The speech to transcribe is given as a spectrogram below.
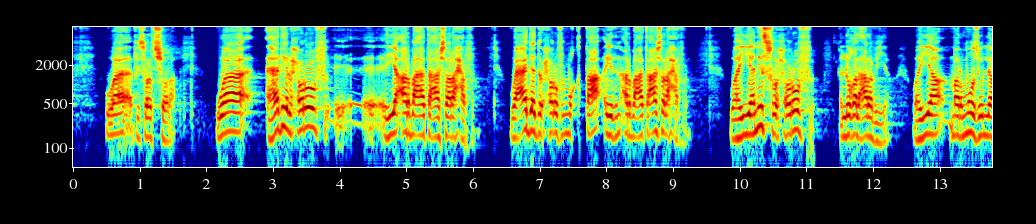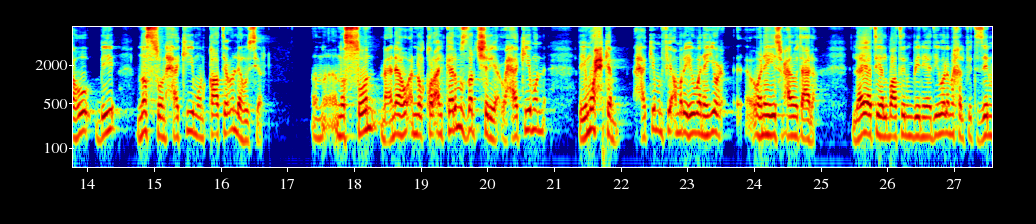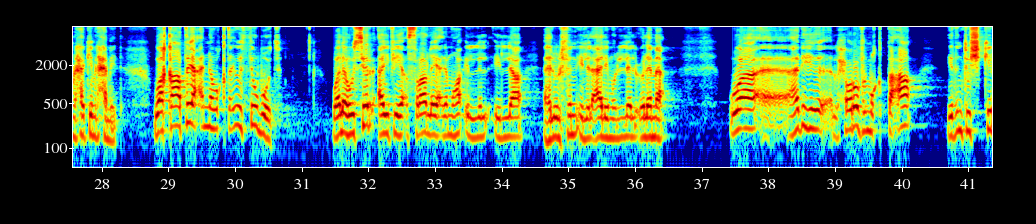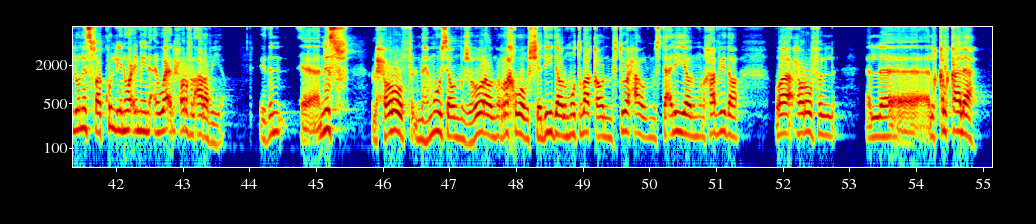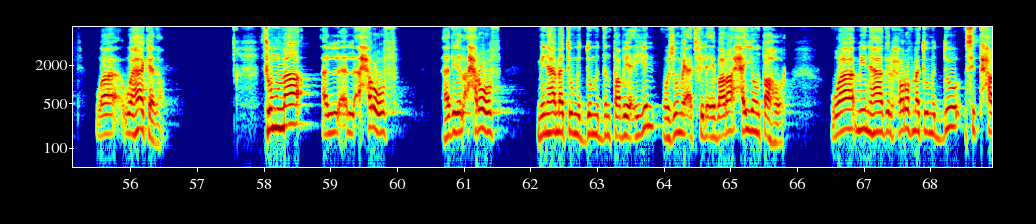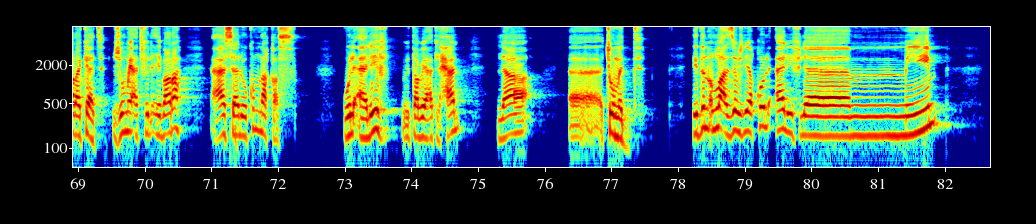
وفي سورة الشورى. وهذه الحروف هي أربعة عشر حرفا. وعدد حروف أيضا أربعة عشر حرفا. وهي نصف حروف اللغة العربية. وهي مرموز له بنص حكيم قاطع له سر. نص معناه أن القرآن الكريم مصدر تشريع وحكيم محكم حكيم في أمره ونهيه ونهيه سبحانه وتعالى. لا يأتيه الباطل من بين يديه ولا من خلفه تزيل من حكيم حميد. وقاطع أنه قطعي الثبوت وله سر أي فيه أسرار لا يعلمها إلا, إلا أهل الفن إلا العالم إلا العلماء. وهذه الحروف المقطعة إذن تشكل نصف كل نوع من أنواع الحروف العربية. إذن آه، نصف الحروف المهموسة والمجهورة والرخوة والشديدة والمطبقة والمفتوحة والمستعلية والمنخفضة وحروف القلقلة وهكذا. ثم الأحرف هذه الأحرف منها ما تمد مدا طبيعيا وجمعت في العبارة حي طهور. ومن هذه الحروف ما تمد ست حركات. جمعت في العبارة عسلكم نقص. والالف بطبيعة الحال لا آه تمد. إذا الله عز وجل يقول ألف لام ميم.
